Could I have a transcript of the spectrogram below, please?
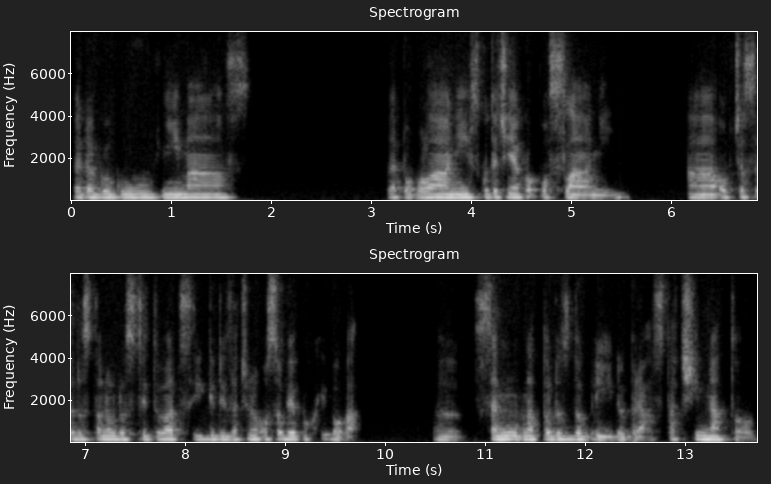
pedagogů vnímá své povolání skutečně jako poslání a občas se dostanou do situací, kdy začnou o sobě pochybovat. Eh, jsem na to dost dobrý, dobrá, stačím na to, eh,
